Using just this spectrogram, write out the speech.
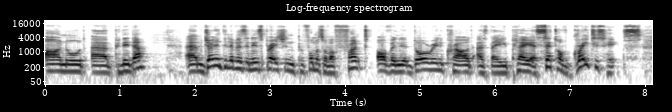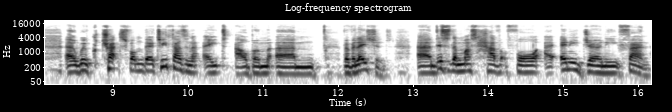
Arnold uh, Pineda. Um, delivers an inspiration performance of a front of an adoring crowd as they play a set of greatest hits uh, with tracks from their 2008 album um, Revelations. Um, this is a must-have for uh, any Journey fan.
